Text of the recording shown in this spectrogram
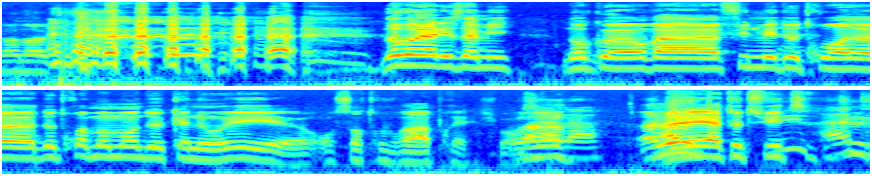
Non, non, Donc voilà les amis. Donc euh, on va filmer 2-3 deux, trois, euh, deux, trois moments de canoë et euh, on se retrouvera après. Je pense. Voilà. Voilà. Allez, à tout de suite. À toutes.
